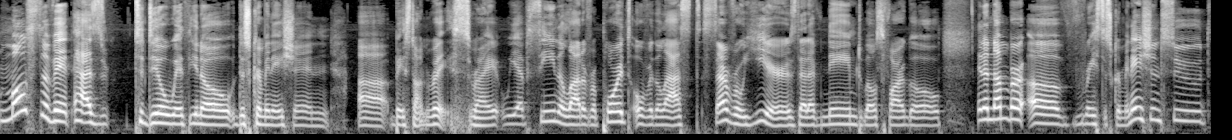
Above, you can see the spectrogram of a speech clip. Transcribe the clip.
most of it has to deal with, you know, discrimination uh, based on race, right? We have seen a lot of reports over the last several years that have named Wells Fargo in a number of race discrimination suits.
